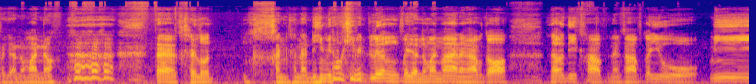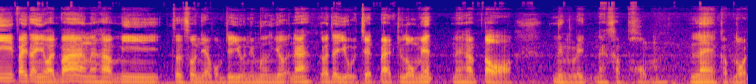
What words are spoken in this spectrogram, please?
ประหยัดน้ำมันเนาะ แต่ใช้รถคันขนาดนี้ไม่ต้องคิดเรื่องประหยัดน้ำมันมากนะครับ ก็ เท่าที่ขับนะครับก็อยู่มีไปต่างจังหวัดบ้างนะครับ มีส่วนส่วนใหญ่ผมจะอยู่ในเมืองเยอะนะ ก็จะอยู่ 7-8 กิโลเมตรนะครับ ต่อ 1 ลิตรนะครับผมแลกกับรถ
